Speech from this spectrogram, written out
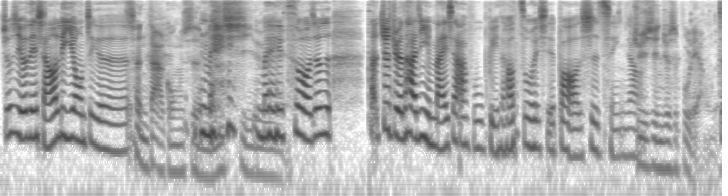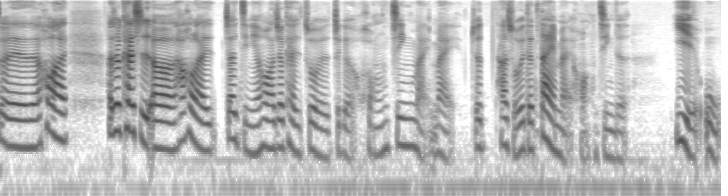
就是有点想要利用这个趁大公司没没错，就是他就觉得他已经埋下伏笔，然后做一些不好的事情，你知道吗？居心就是不良的，对对对，后来。他就开始呃，他后来在几年后，他就开始做了这个黄金买卖，就他所谓的代买黄金的业务。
